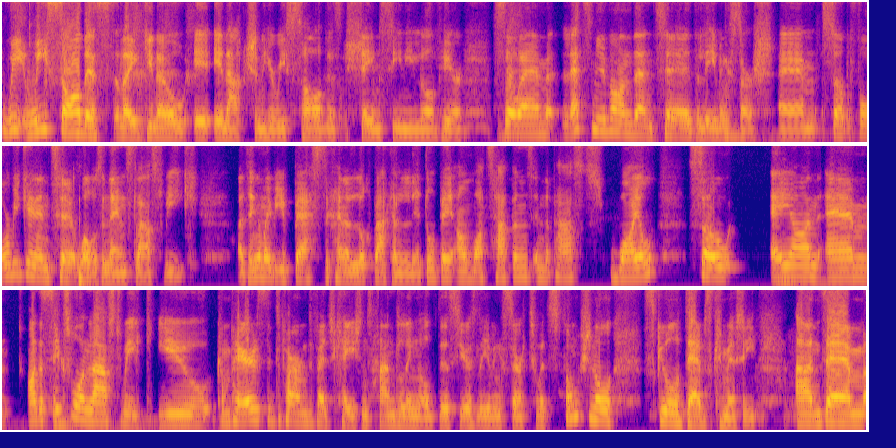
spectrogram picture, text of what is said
We we saw this like you know in, in action here. We saw this Seamus Heaney love here. So um, let's move on then to the leaving cert. Um, so before we get into what was announced last week, I think it might be best to kind of look back a little bit on what's happened in the past while. So, Aodhán, um, on the 6 1 last week, you compared the Department of Education's handling of this year's Leaving Cert to its functional school DEBS committee. And um,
